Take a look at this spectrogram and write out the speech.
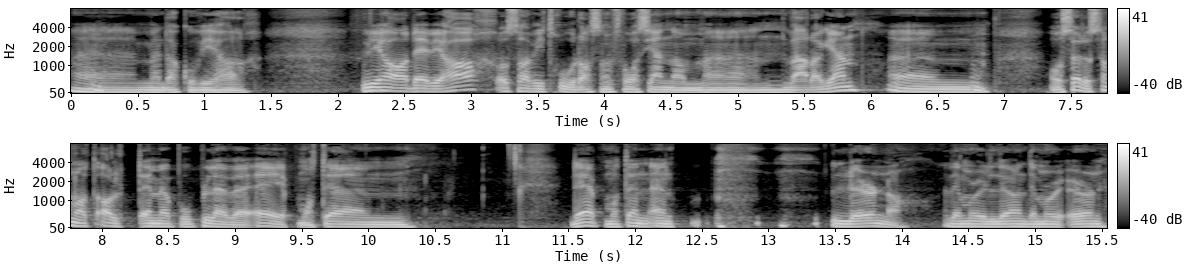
Eh, men der hvor vi har Vi har det vi har, og så har vi tro da som får oss gjennom hverdagen. Um, Og så er det sånn at alt jeg er med på å oppleve, er på en måte Det er på en måte en, en learner. They må you learn, they må you earn.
